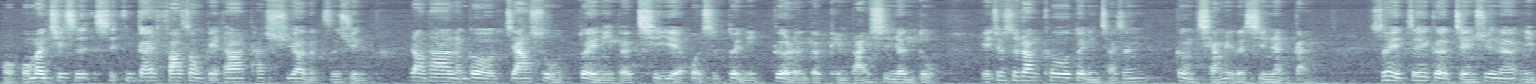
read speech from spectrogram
我我们其实是应该发送给他他需要的资讯。让他能够加速对你的企业或者是对你个人的品牌信任度，也就是让客户对你产生更强烈的信任感。所以这个简讯呢，你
